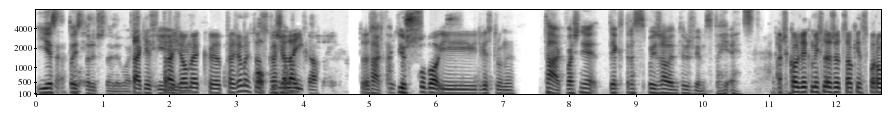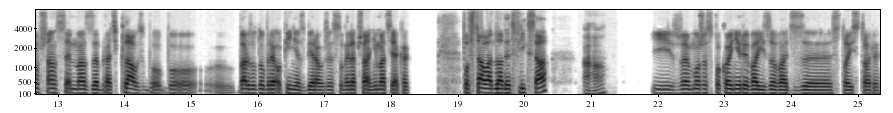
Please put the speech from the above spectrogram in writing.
I jest Toy Story 4 właśnie. Tak, jest I... Praziomek. e, Praziomek to O, jest Praziomek. Laika. To jest Tak, tak, już- Kubo i dwie struny. Tak, właśnie jak teraz spojrzałem, to już wiem, co to jest. Aczkolwiek myślę, że całkiem sporą szansę ma zebrać Klaus, bo, bo e, bardzo dobre opinie zbierał, że jest to najlepsza animacja, jaka powstała dla Netflixa Aha. i że może spokojnie rywalizować z, z Toy Story.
